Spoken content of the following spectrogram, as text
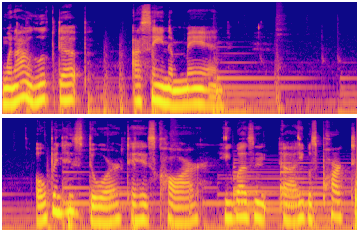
when I looked up, I seen a man open his door to his car. He wasn't, uh, he was parked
